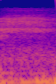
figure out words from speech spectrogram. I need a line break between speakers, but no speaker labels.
Cheers.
